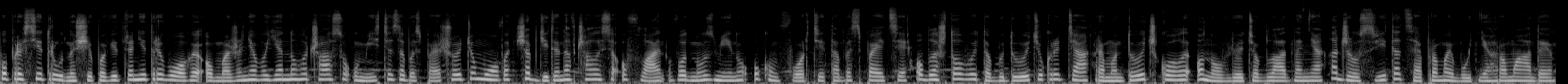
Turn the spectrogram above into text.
Попри всі труднощі, повітряні тривоги, обмеження воєнного часу у місті забезпечують умови, щоб діти навчалися офлайн в одну зміну у комфорті та безпеці, облаштовують та будують укриття, ремонтують школи, оновлюють обладнання, адже освіта це про майбутнє громади.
